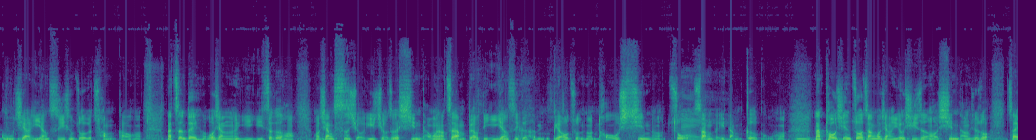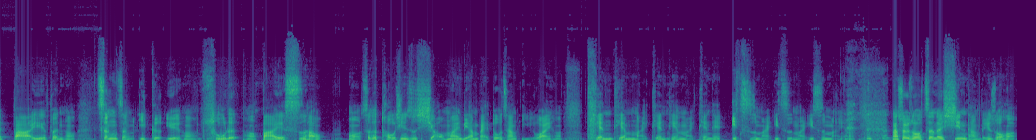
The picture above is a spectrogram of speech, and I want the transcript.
股价一样持续性做一个创高哈。那针对我想以以这个哈，好像四九一九这个新塘，我想这样标的一样是一个很标准哦，投信哦做账的一档个股哈。那投信做账，我想尤其是哦新塘，就是说在八月份哈，整整一个月哈，除了哈八月四号。哦，这个投信是小卖两百多张以外哈，天天买，天天买，天天一直买，一直买，一直买哈。那所以说，针对新塘，等于说哈，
